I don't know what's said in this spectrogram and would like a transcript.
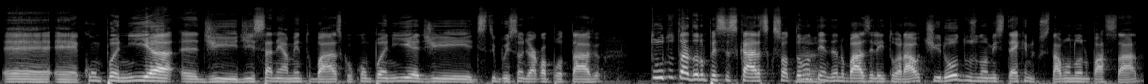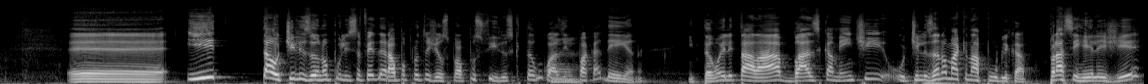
é, é, companhia é, de, de saneamento básico, companhia de distribuição de água potável. Tudo tá dando pra esses caras que só estão É. atendendo base eleitoral, tirou dos nomes técnicos que estavam no ano passado. É, e tá utilizando a Polícia Federal pra proteger os próprios filhos que estão quase É. indo pra cadeia, né? Então ele tá lá basicamente utilizando a máquina pública pra se reeleger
